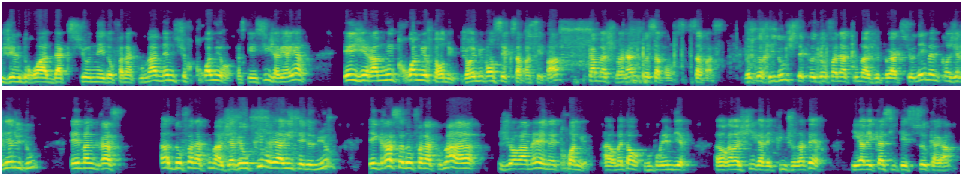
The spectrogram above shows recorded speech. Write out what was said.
j'ai le droit d'actionner Dofanakuma, même sur trois murs, parce qu'ici, j'avais rien, et j'ai ramené trois murs tordus. J'aurais pu penser que ça passait pas, Kamashmagan, que ça, pense, ça passe. Donc le ridouche, c'est que Dofanakuma, je peux l'actionner même quand j'ai rien du tout. Et bien grâce à Dofanakuma, j'avais aucune réalité de mur, et grâce à Dofanakuma, je ramène trois murs. Alors maintenant, vous pourriez me dire, alors Ravashi, il n'avait qu'une chose à faire. Il avait qu'à citer ce cas-là,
